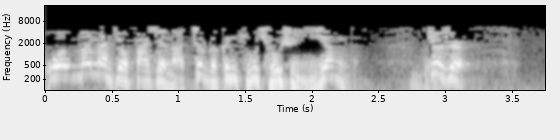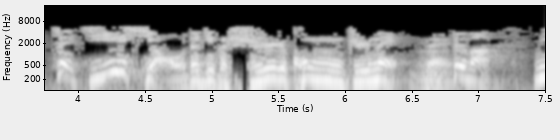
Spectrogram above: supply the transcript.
我慢慢就发现呢，这个跟足球是一样的，就是。在极小的这个时空之内，对对吧？你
